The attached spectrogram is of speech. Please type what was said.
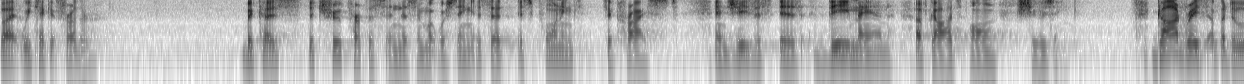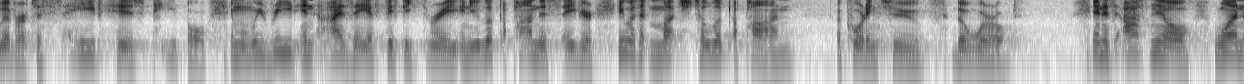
But we take it further because the true purpose in this and what we're seeing is that it's pointing to Christ. And Jesus is the man of God's own choosing. God raised up a deliverer to save his people. And when we read in Isaiah 53 and you look upon this Savior, he wasn't much to look upon according to the world. And as Othniel won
